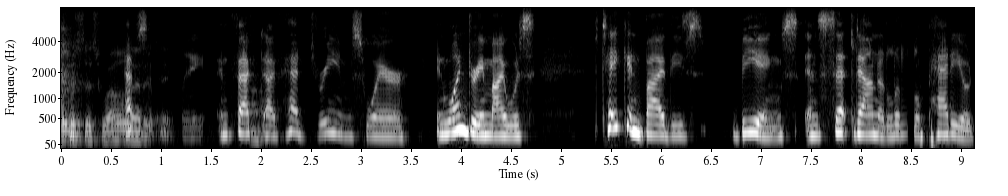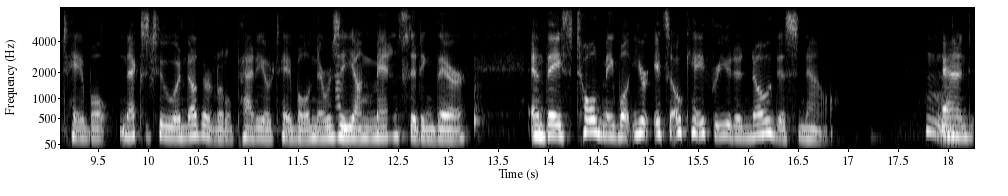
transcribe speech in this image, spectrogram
lives as well? that- Absolutely. In fact, I've had dreams where, in one dream, I was taken by these beings and set down at a little patio table next to another little patio table, and there was a young man sitting there, and they told me, "Well, you're it's okay for you to know this now." Hmm. and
